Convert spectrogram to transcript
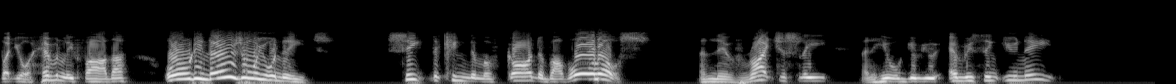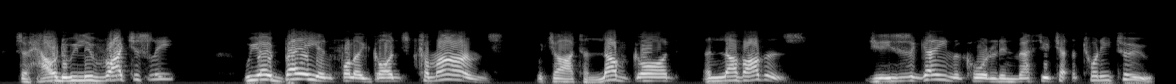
But your heavenly Father already knows all your needs. Seek the kingdom of God above all else and live righteously and he will give you everything you need. So how do we live righteously? We obey and follow God's commands, which are to love God and love others. Jesus again recorded in Matthew chapter 22,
